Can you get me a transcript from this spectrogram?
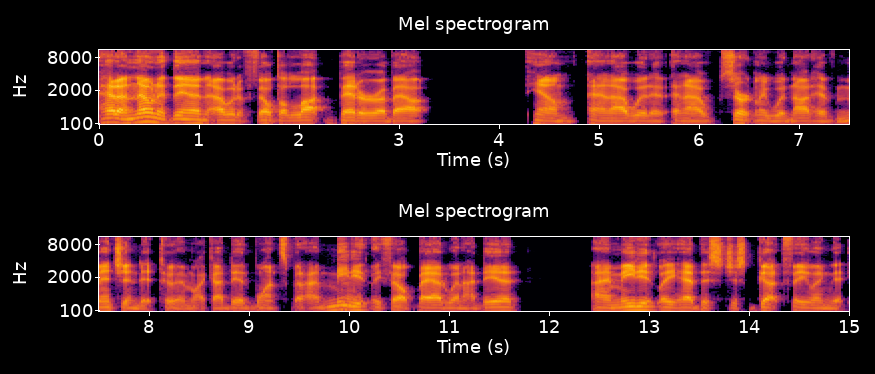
Had I known it then, I would have felt a lot better about him, and I would have, and I certainly would not have mentioned it to him like I did once. But I immediately felt bad when I did. I immediately had this just gut feeling that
